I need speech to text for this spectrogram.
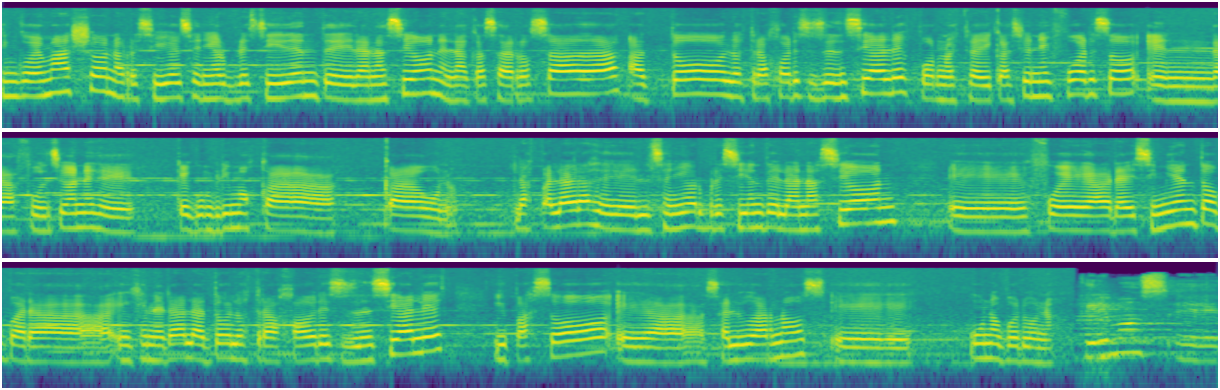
5 de mayo nos recibió el señor presidente de la Nación en la Casa Rosada, a todos los trabajadores esenciales por nuestra dedicación y esfuerzo en las funciones que cumplimos cada, cada uno. Las palabras del señor presidente de la Nación eh, fue agradecimiento para, en general, a todos los trabajadores esenciales y pasó eh, a saludarnos eh, uno por uno. Queremos eh,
